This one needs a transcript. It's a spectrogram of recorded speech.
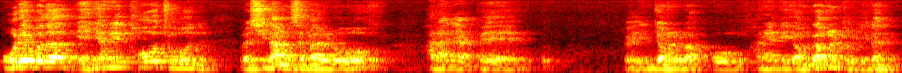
올해보다 내년이 더 좋은 그런 신앙생활로 하나님 앞에 인정을 받고 하나님께 영광을 돌리는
